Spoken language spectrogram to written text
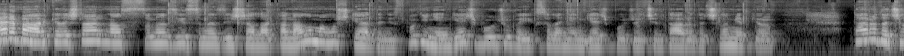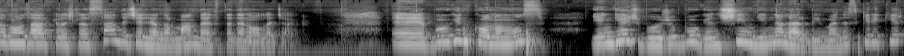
Merhaba arkadaşlar nasılsınız iyisiniz inşallah kanalıma hoş geldiniz. Bugün yengeç burcu ve yükselen yengeç burcu için tarot açılım yapıyorum. Tarot açılımımız arkadaşlar sadece Lenormand desteden olacak. Ee, bugün konumuz yengeç burcu bugün şimdi neler bilmeniz gerekir.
